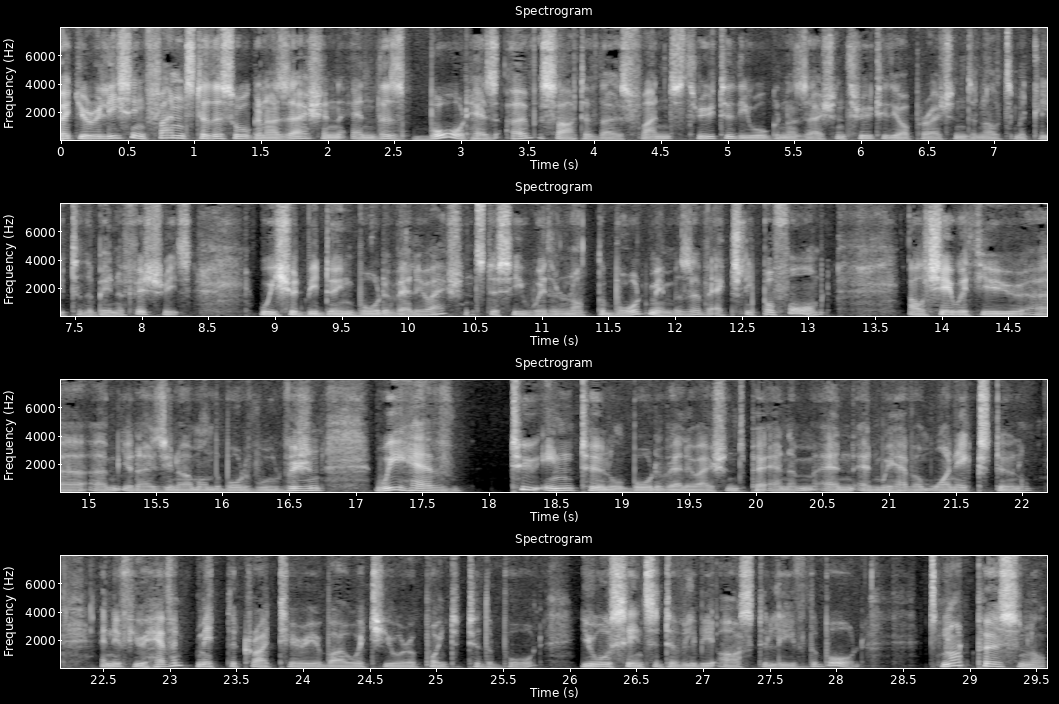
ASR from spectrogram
but you're releasing funds to this organisation, and this board has oversight of those funds through to the organisation, through to the operations, and ultimately to the beneficiaries. We should be doing board evaluations to see whether or not the board members have actually performed. I'll share with you, uh, um, you know, as you know, I'm on the board of World Vision. We have two internal board evaluations per annum, and, and we have one external. And if you haven't met the criteria by which you were appointed to the board, you will sensitively be asked to leave the board. It's not personal.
